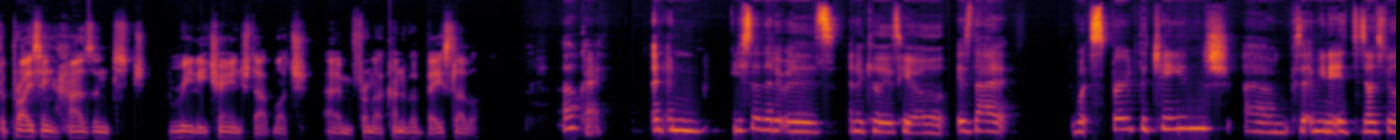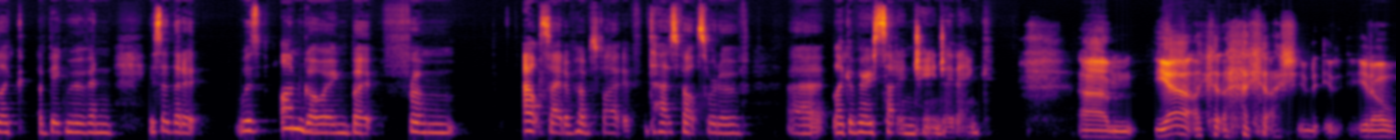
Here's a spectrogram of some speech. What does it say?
the pricing hasn't really changed that much um, from a kind of a base level. Okay. And and you said that it was an achilles heel. Is that what spurred the change because um, i mean it does feel like a big move and you said that it was ongoing but from outside of HubSpot, it has felt sort of uh, like a very sudden change. I think. Um, yeah, I could, I could actually, you know,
